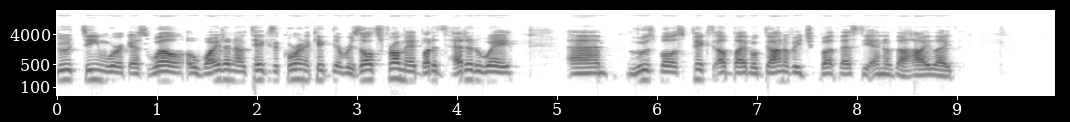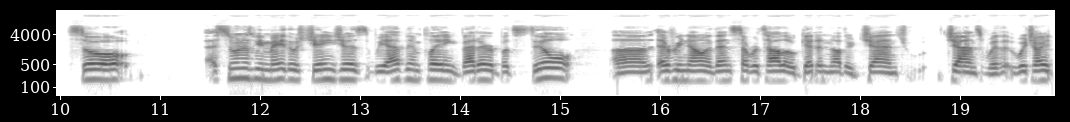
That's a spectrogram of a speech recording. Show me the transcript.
good teamwork as well. Owaida now takes a corner kick, the results from it, but it's headed away, and loose ball is picked up by Bogdanovic, but that's the end of the highlight. So, as soon as we made those changes, we have been playing better, but still, uh, every now and then Saburtalo get another chance chance with which I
